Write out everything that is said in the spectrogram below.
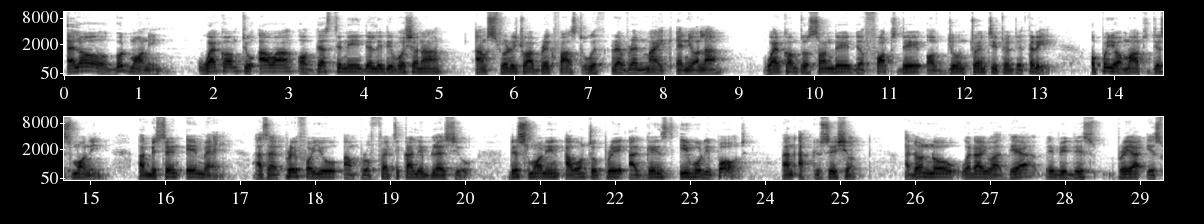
Hello, good morning. Welcome to Hour of Destiny Daily Devotional and Spiritual Breakfast with Reverend Mike Eniola. Welcome to Sunday, the fourth day of June 2023. Open your mouth this morning and be saying Amen as I pray for you and prophetically bless you. This morning, I want to pray against evil report and accusation. I don't know whether you are there. Maybe this prayer is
